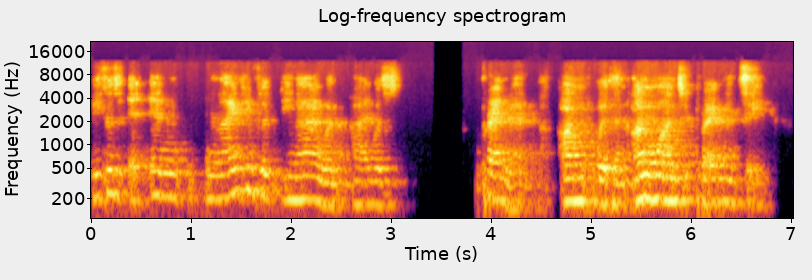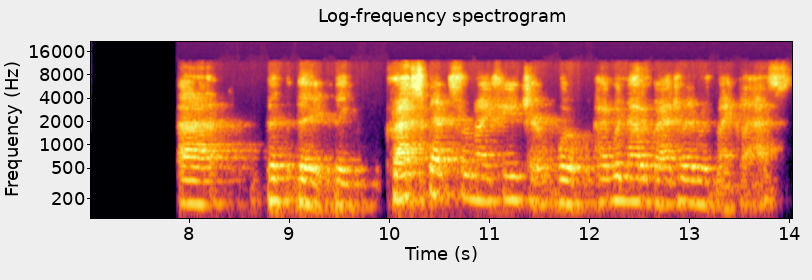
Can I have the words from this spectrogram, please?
Because in, in 1959, when I was pregnant un, with an unwanted pregnancy, uh, the, the, the prospects for my future were I would not have graduated with my class.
